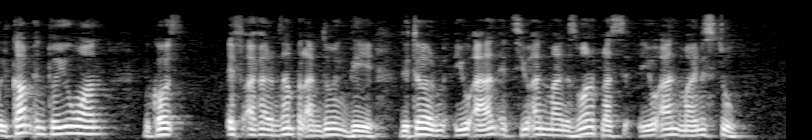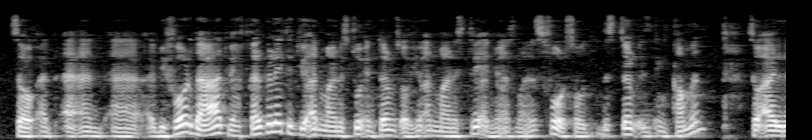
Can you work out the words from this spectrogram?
will come into u1 because if for example I'm doing the the term un it's un minus 1 plus un minus 2 so and, and uh, before that we have calculated un minus 2 in terms of un minus 3 and un minus 4 so this term is in common. So I'll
